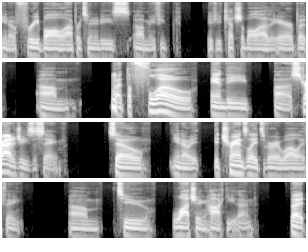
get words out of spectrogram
you know free ball opportunities um, if you if you catch the ball out of the air but um, but the flow and the uh, strategy is the same. So you know it it translates very well i think um to watching hockey then. But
